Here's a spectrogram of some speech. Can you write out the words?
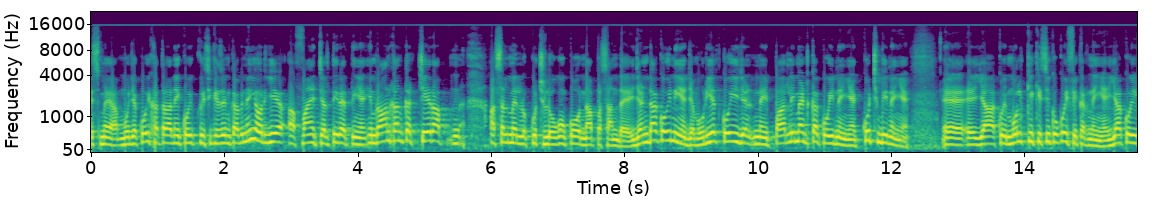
इसमें मुझे कोई ख़तरा नहीं, कोई किसी किस्म का भी नहीं, और ये अफवाहें चलती रहती हैं। इमरान खान का चेहरा असल में कुछ लोगों को नापसंद है। एजेंडा कोई नहीं है, जमहूरियत कोई नहीं, पार्लियामेंट का कोई नहीं है, कुछ भी नहीं है। या कोई मुल्क की किसी को कोई फ़िक्र नहीं है, या कोई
